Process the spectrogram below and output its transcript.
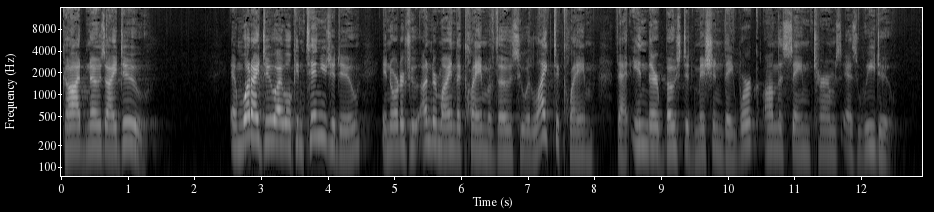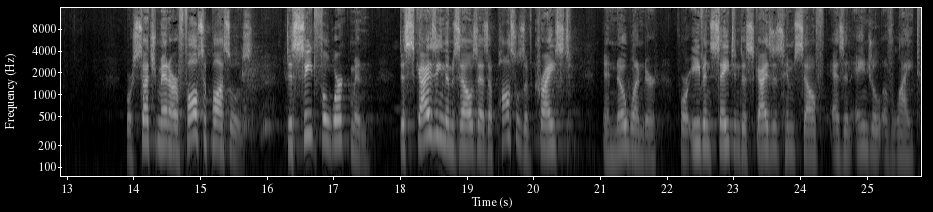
God knows I do. And what I do, I will continue to do in order to undermine the claim of those who would like to claim that in their boasted mission they work on the same terms as we do. For such men are false apostles, deceitful workmen, disguising themselves as apostles of Christ, and no wonder, for even Satan disguises himself as an angel of light.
